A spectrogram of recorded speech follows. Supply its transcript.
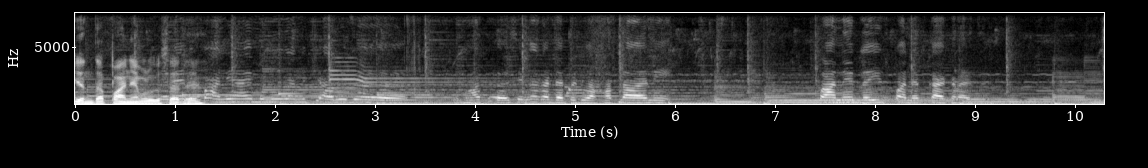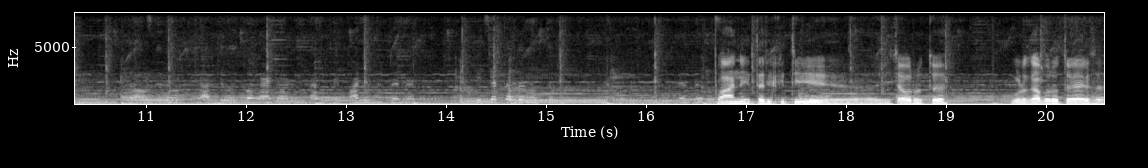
यंदा पाण्यामुळे कसं आलं पाणी आहे म्हणून आणि चार रोज भात शेंगा काढण्यासाठी हात लावायने पाणी लईच पाण्यात काय करायचं? चार दिवस बघायला पाणी नव्हतं ना त्याच्यात तेवढं नव्हतं. पाणी तरी किती ह्याच्यावर होतं? गुडगाभर होतं काय कपडा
